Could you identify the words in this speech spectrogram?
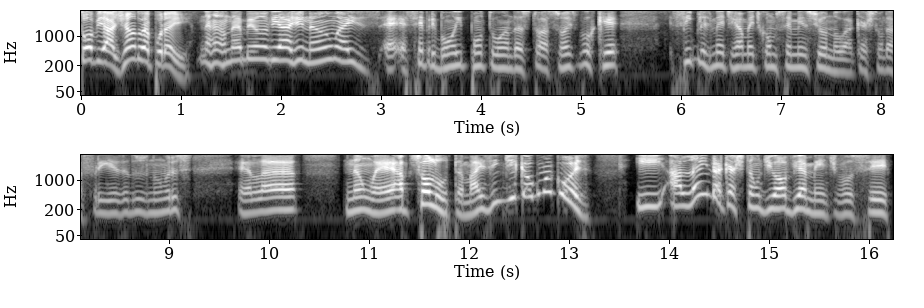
Tô viajando ou é por aí? Não, não é bem uma viagem não, mas é, é sempre bom ir pontuando as situações, porque simplesmente, realmente, como você mencionou, a questão da frieza dos números, ela não é absoluta, mas indica alguma coisa. E além da questão de, obviamente, você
